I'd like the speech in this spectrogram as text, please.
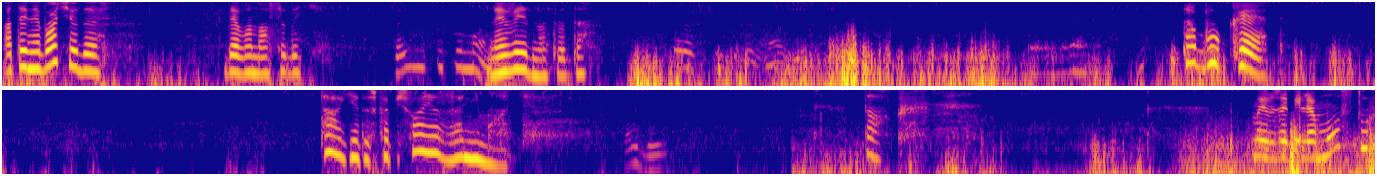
А ти не бачив, де, де вона сидить? Не видно туди. Та букет. Так, дідушка, пішла я займатися. Так. Ми вже біля мосту.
